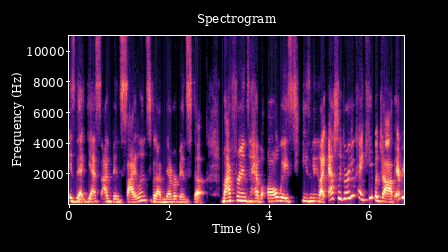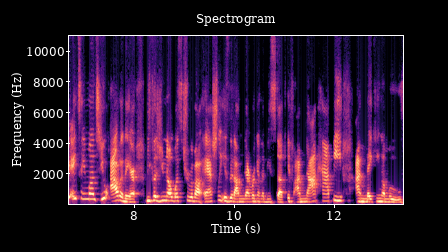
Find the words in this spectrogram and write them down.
is that yes, I've been silenced, but I've never been stuck My friends have always teased me like, Ashley, girl, you can't keep a job. Every 18 months, you out of there. Because you know what's true about Ashley is that I'm never going to be stuck. If I'm not happy, I'm making a move.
